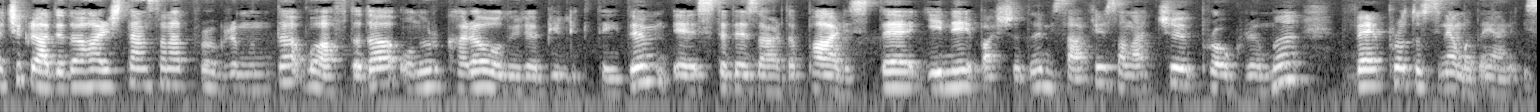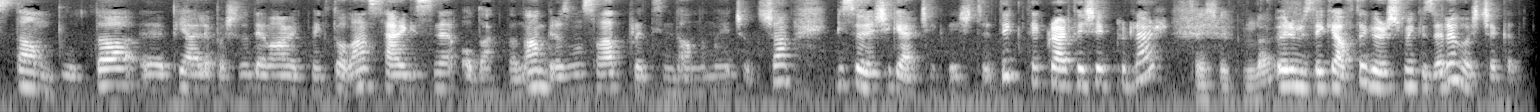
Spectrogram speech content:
Açık Radyo'da Hariçten Sanat programında bu haftada Onur Karaoğlu ile birlikteydim. E, Site Zar'da Paris'te yeni başladığı misafir sanatçı programı ve Proto Sinema'da yani İstanbul'da e, Piyale Paşa'da devam etmekte olan sergisine odaklanan biraz onun sanat pratiğinde anlamaya çalışan bir söyleşi gerçekleştirdik. Tekrar teşekkürler. Teşekkürler. Önümüzdeki hafta görüşmek üzere. Hoşçakalın.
